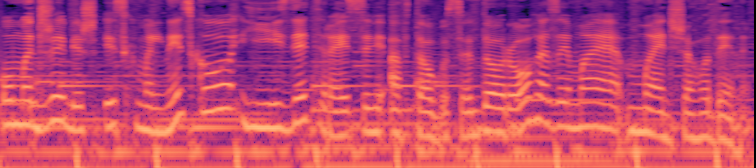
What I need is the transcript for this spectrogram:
У Меджибіж із Хмельницького їздять рейсові автобуси. Дорога займає менше години.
